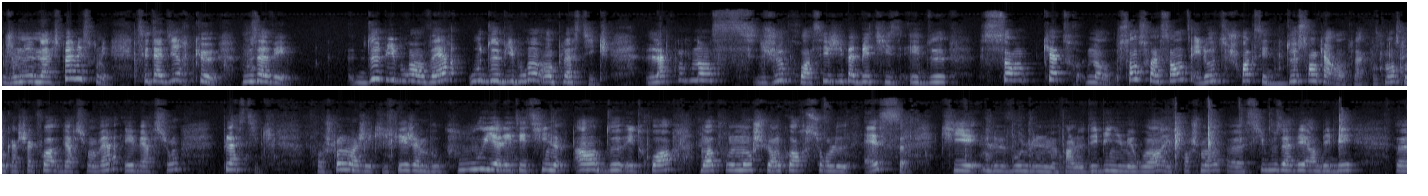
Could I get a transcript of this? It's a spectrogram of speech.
je n'arrive pas à m'exprimer. C'est-à-dire que vous avez deux biberons en verre ou deux biberons en plastique. La contenance, je crois, si je dis pas de bêtises, est de 104, non, 160 et l'autre, je crois que c'est 240 la contenance. Donc à chaque fois, version verre et version plastique. Franchement moi j'ai kiffé, j'aime beaucoup. Il y a les tétines 1, 2 et 3. Moi pour le moment je suis encore sur le S qui est le volume, enfin le débit numéro 1. Et franchement euh, si vous avez un bébé euh,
